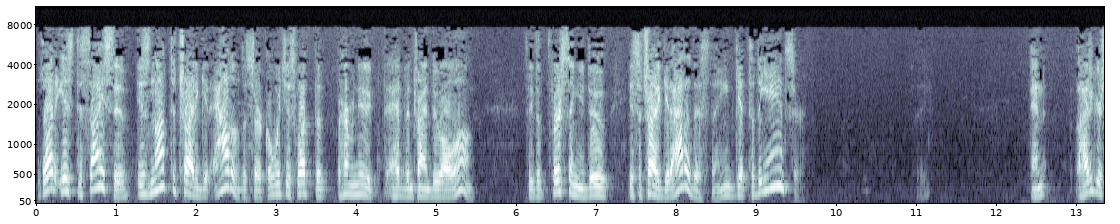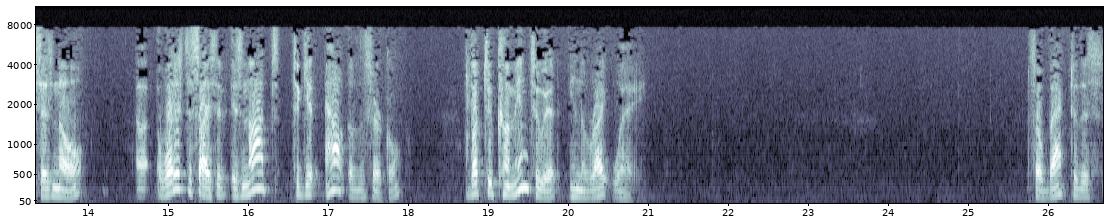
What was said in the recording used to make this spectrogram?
what is decisive is not to try to get out of the circle, which is what the hermeneutic had been trying to do all along. See, the first thing you do is to try to get out of this thing and get to the answer. And Heidegger says no. Uh, what is decisive is not to get out of the circle, but to come into it in the right way. So back to this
